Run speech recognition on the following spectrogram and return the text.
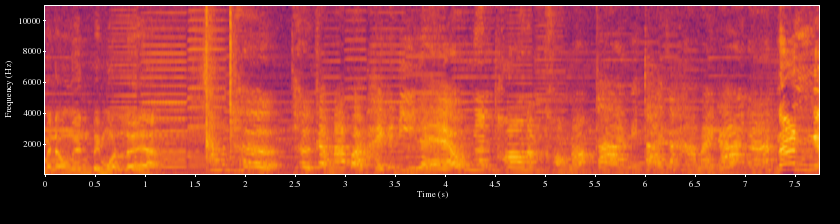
มันเอาเงินไปหมดเลยอะช่างมันเถอะเธอกลับมาปลอดภัยก็ดีแล้ว เงินทองนำของนอกกายไม่ตายก็หาใหม่ได้นะ นั่นไง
